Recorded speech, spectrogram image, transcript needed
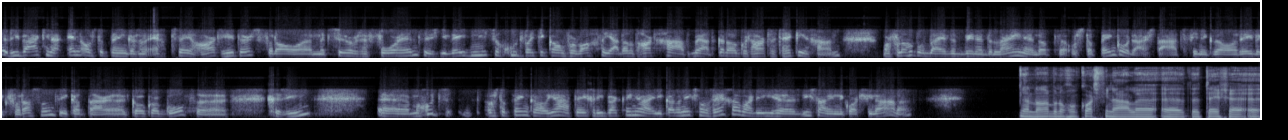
Ribakina en Ostapenko zijn echt twee hardhitters. Vooral uh, met service en forehand. Dus je weet niet zo goed wat je kan verwachten. Ja, dat het hard gaat. Maar ja, het kan ook wat hard het hek ingaan. Maar voorlopig blijft het binnen de lijnen. En dat uh, Ostapenko daar staat, vind ik wel redelijk verrassend. Ik had daar Coco Golf gezien. maar goed, Ostapenko, ja, tegen die Berkina, je kan er niks van zeggen, maar die, die staan in de kwartfinale. En dan hebben we nog een kwartfinale uh, tegen, uh,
